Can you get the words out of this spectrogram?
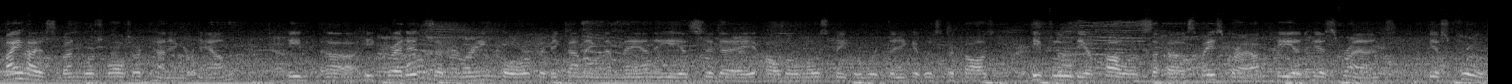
My husband was Walter Cunningham. He, uh, he credits the Marine Corps for becoming the man he is today, although most people would think it was because he flew the Apollo uh, spacecraft, he and his friends, his crew,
